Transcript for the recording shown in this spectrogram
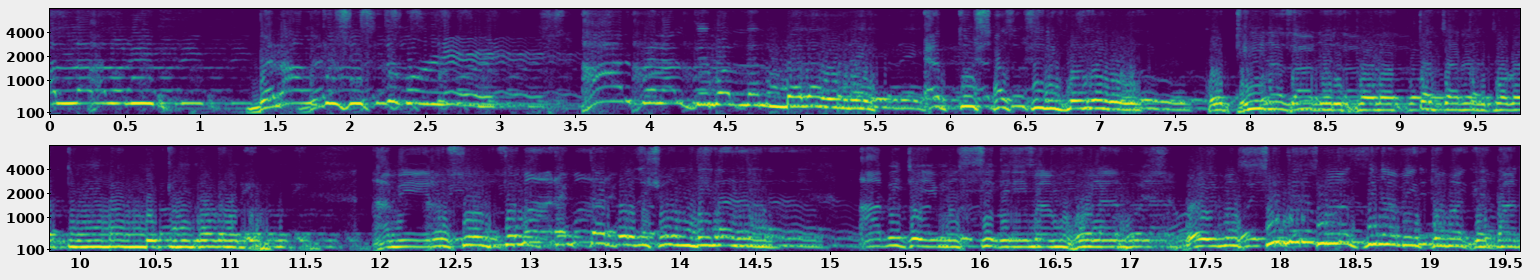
আল্লাহ নবী বেলালকে সুস্থ করলেন বেলালকে বললেন, বেলাল রে, এত শাস্তির কঠিন আজাবের পর অত্যাচারের পর তুমি ইমান বিক্রি করো আমি রসুল তোমার একটা পজিশন দিলাম। আমি যে মসজিদের ইমাম হলাম, ওই মসজিদের মুয়াজ্জিন আমি তোমাকে দান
